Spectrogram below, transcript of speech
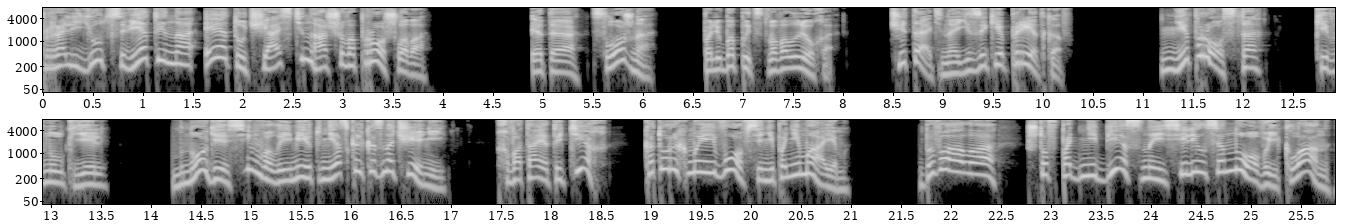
прольют свет и на эту часть нашего прошлого. «Это сложно?» – полюбопытствовал Леха. «Читать на языке предков». «Непросто», – кивнул Кьель. «Многие символы имеют несколько значений. Хватает и тех, которых мы и вовсе не понимаем. Бывало, что в Поднебесной селился новый клан,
